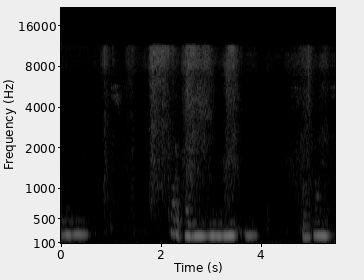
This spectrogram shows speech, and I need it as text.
음. 뽀로봉 뽀로봉 음.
